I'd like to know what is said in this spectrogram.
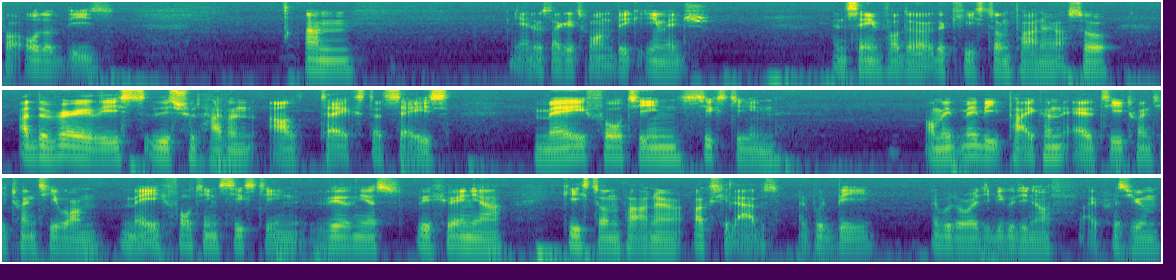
for all of these. Um, yeah, it looks like it's one big image, and same for the the Keystone partner. So at the very least, this should have an alt text that says May 14, 16, or may- maybe PyCon LT 2021, May 14, 16, Vilnius, Lithuania, Keystone partner, Oxylabs. That would be, that would already be good enough, I presume.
